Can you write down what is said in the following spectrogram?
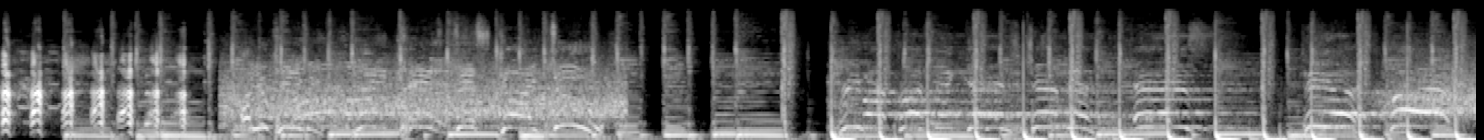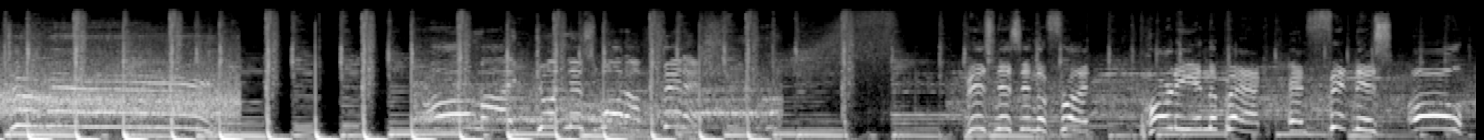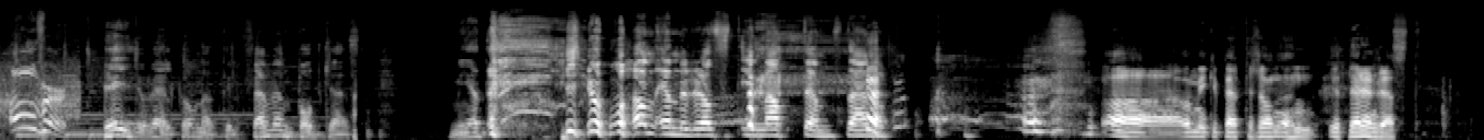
Are you kidding me? Podcast med Johan, en röst i natten, stand-up. Ah, och Micke Pettersson, en, ytterligare en röst.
